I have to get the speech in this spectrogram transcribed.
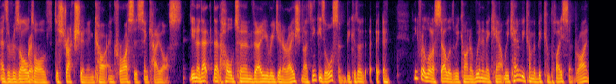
as a result right. of destruction and, and crisis and chaos. You know, that, that whole term value regeneration, I think is awesome because I, I think for a lot of sellers, we kind of win an account, we can become a bit complacent, right?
